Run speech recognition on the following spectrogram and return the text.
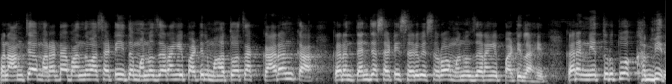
पण आमच्या मराठा बांधवासाठी इथं मनोज जरांगे पाटील महत्त्वाचा कारण का? कारण त्यांच्यासाठी सर्वे सर्व मनोज जरांगे पाटील आहेत. कारण नेतृत्व खंबीर.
